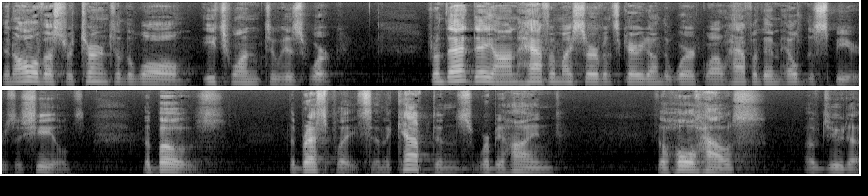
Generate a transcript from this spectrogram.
then all of us returned to the wall, each one to his work. From that day on, half of my servants carried on the work, while half of them held the spears, the shields, the bows, the breastplates, and the captains were behind the whole house of Judah.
